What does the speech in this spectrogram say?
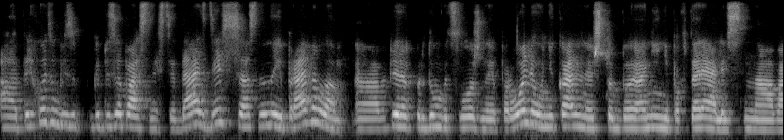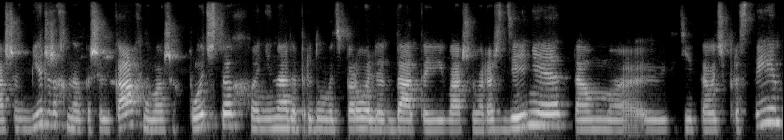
А, переходим к безопасности. Да? Здесь основные правила. А, во-первых, придумывать сложные пароли, уникальные, чтобы они не повторялись на ваших биржах, на кошельках, на ваших почтах. Не надо придумывать пароли даты вашего рождения, там э, какие-то очень простые.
